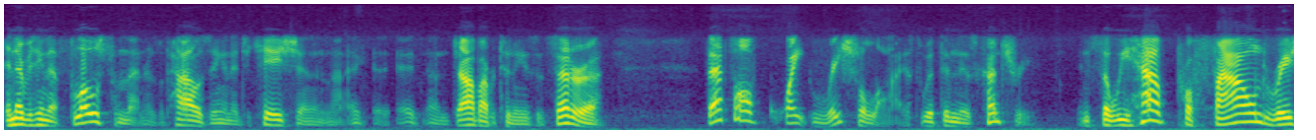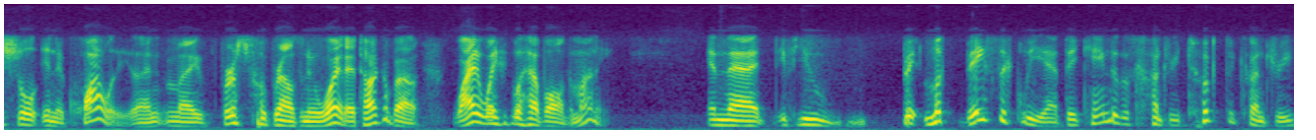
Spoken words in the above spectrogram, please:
and everything that flows from that in terms of housing and education and, uh, and job opportunities, et cetera, that's all quite racialized within this country. And so we have profound racial inequality. And my first book, Brown's New White, I talk about why do white people have all the money? And that if you look basically at, they came to this country, took the country,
